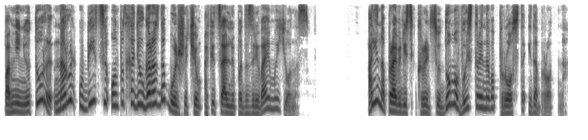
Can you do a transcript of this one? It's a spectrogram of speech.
По мнению Торы, на роль убийцы он подходил гораздо больше, чем официально подозреваемый Йонас. Они направились к крыльцу дома, выстроенного просто и добротно.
